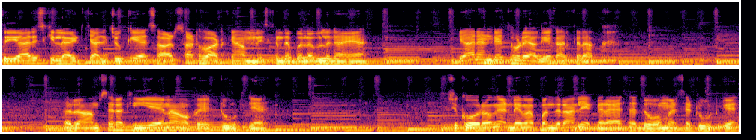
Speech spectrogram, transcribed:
तो यार इसकी लाइट चल चुकी है साठ साठ वाट के हमने इसके अंदर बल्ब लगाए हैं। यार अंडे थोड़े आगे करके रख। आराम से रखी ये ना होके टूट जाए। चकोरों के अंडे मैं पंद्रह लेकर आया था, दो मेरे से टूट गए।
